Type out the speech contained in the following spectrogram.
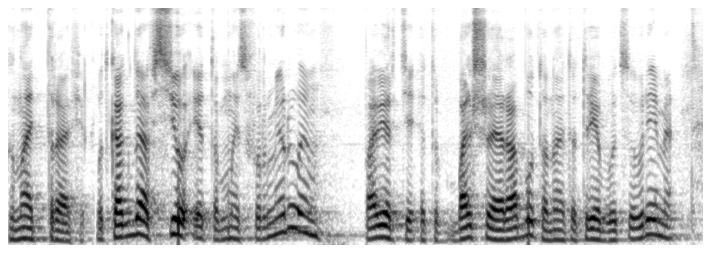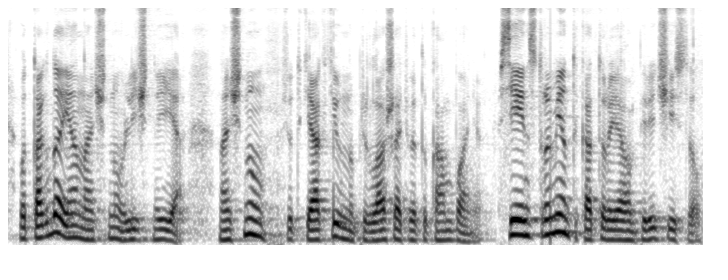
гнать трафик. Вот когда все это мы сформируем, Поверьте, это большая работа, на это требуется время. Вот тогда я начну, лично я, начну все-таки активно приглашать в эту компанию. Все инструменты, которые я вам перечислил,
